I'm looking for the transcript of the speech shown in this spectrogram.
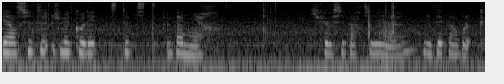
Et ensuite, je vais coller cette petite bannière qui fait aussi partie euh, des paper blocks.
